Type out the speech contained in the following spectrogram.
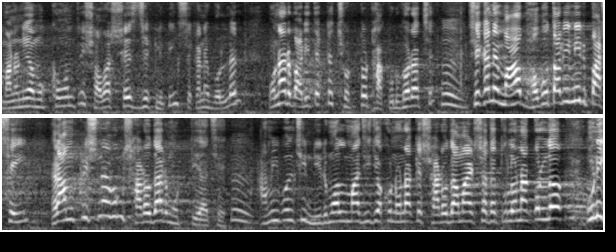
মাননীয় মুখ্যমন্ত্রী সবার শেষ যে ক্লিপিংস সেখানে বললেন ওনার বাড়িতে একটা ছোট্ট ঠাকুর ঘর আছে সেখানে মা ভবতারিণীর পাশেই রামকৃষ্ণ এবং সারদার মূর্তি আছে। আমি বলছি নির্মল মাঝি যখন ওনাকে সারদা মায়ের সাথে তুলনা করল উনি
